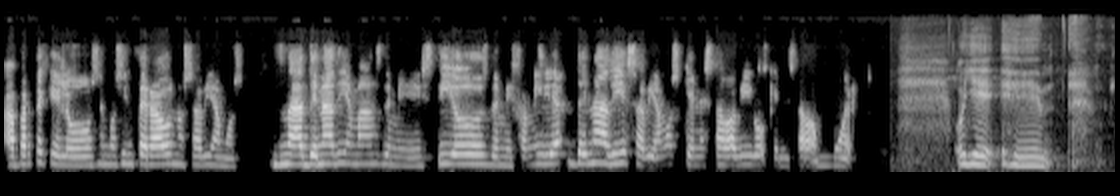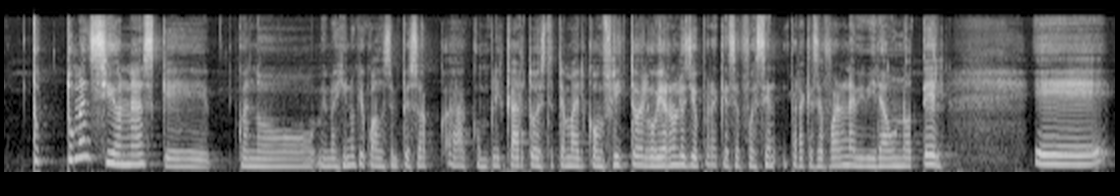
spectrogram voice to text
aparte que los hemos enterado, no sabíamos de nadie más, de mis tíos, de mi familia, de nadie sabíamos quién estaba vivo, quién estaba muerto. Oye, eh, tú, mencionas que cuando, me imagino que cuando se empezó a, complicar todo este tema del conflicto, el gobierno les dio para que se fuesen, para que se fueran a vivir a un hotel. Eh,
